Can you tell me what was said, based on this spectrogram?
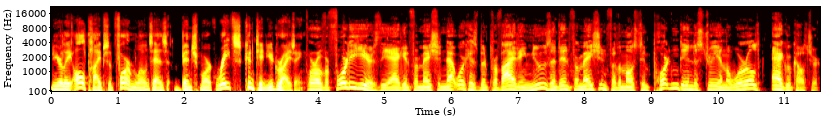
nearly all types of farm loans as benchmark rates continued rising. For over 40 years, the Ag Information Network has been providing news and information for the most important important industry in the world agriculture.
